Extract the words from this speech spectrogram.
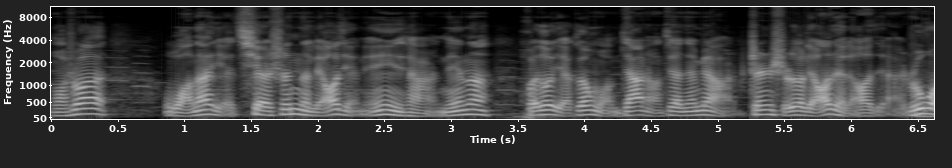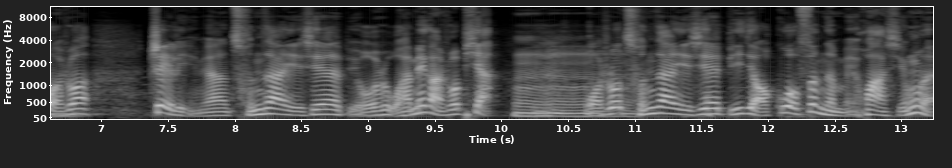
我说我呢也切身的了解您一下，您呢回头也跟我们家长见见面，真实的了解了解。如果说这里面存在一些，比如说我还没敢说骗，嗯，我说存在一些比较过分的美化行为，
